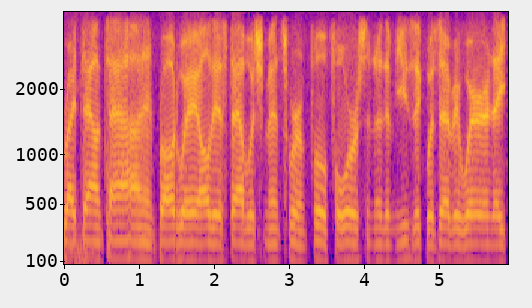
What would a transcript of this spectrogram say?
right downtown and Broadway, all the establishments were in full force, and the music was everywhere. And they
